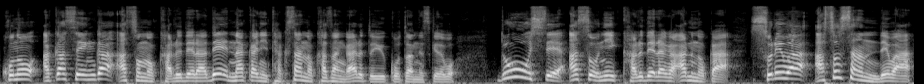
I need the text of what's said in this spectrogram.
この赤線が阿蘇のカルデラで、中にたくさんの火山があるということなんですけども、どうして阿蘇にカルデラがあるのか、それは阿蘇山では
